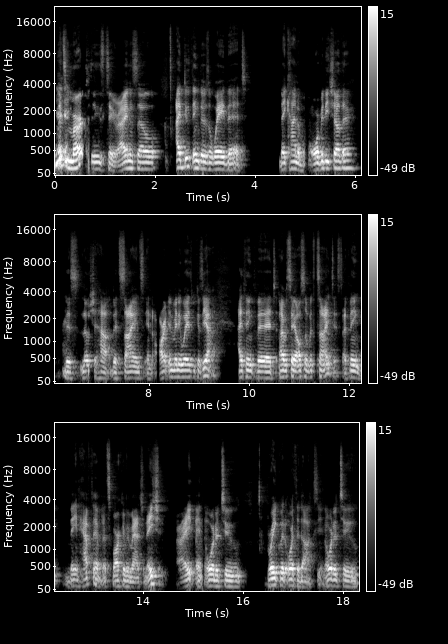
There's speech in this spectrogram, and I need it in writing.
let's merge these two, right? And so I do think there's a way that they kind of orbit each other. This notion how that science and art in many ways, because yeah, I think that I would say also with scientists, I think they have to have that spark of imagination, right? In order to break with orthodoxy, in order to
